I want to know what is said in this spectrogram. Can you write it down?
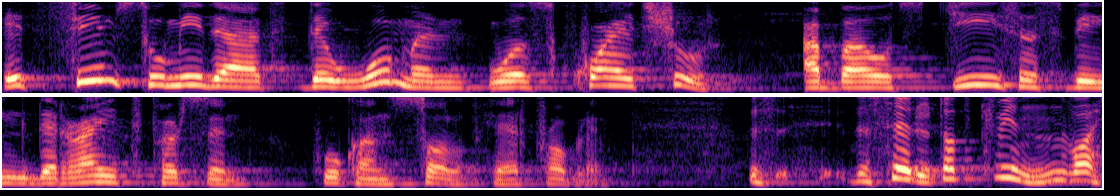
It seems to me that the woman was quite sure about Jesus being the right person who can solve her problem. Det, ser ut til at kvinnen var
